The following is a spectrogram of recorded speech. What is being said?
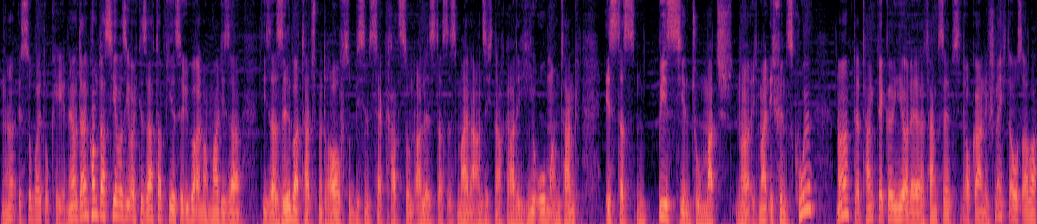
ne? ist soweit okay. Ne? Und dann kommt das hier, was ich euch gesagt habe. Hier ist ja überall nochmal dieser, dieser Silbertouch mit drauf, so ein bisschen zerkratzt und alles. Das ist meiner Ansicht nach, gerade hier oben am Tank, ist das ein bisschen too much. Ne? Ich meine, ich finde es cool, Ne? Der Tankdeckel hier oder der Tank selbst sieht auch gar nicht schlecht aus, aber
